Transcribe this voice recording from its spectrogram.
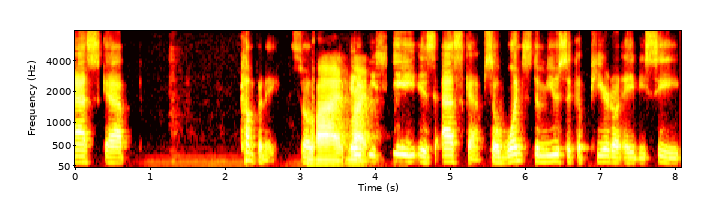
ASCAP company. So right, right. ABC is ASCAP. So once the music appeared on ABC,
